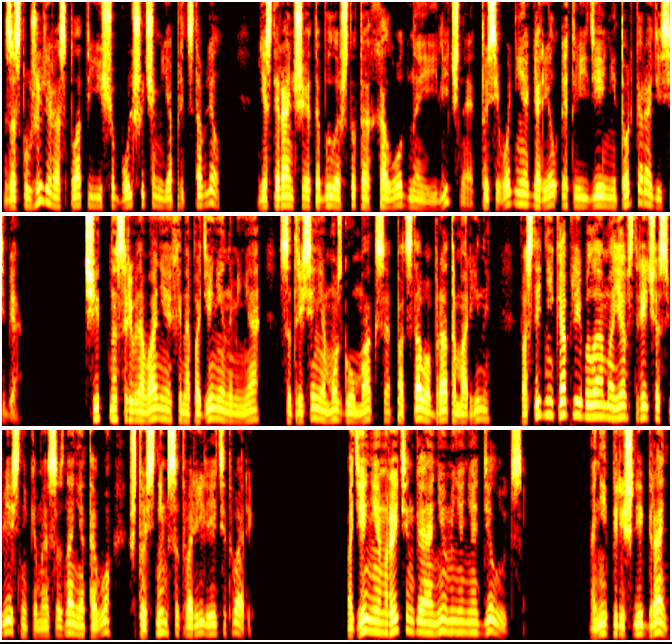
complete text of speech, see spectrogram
заслужили расплаты еще больше, чем я представлял. Если раньше это было что-то холодное и личное, то сегодня я горел этой идеей не только ради себя. Чит на соревнованиях и нападение на меня, сотрясение мозга у Макса, подстава брата Марины. Последней каплей была моя встреча с Вестником и осознание того, что с ним сотворили эти твари. Падением рейтинга они у меня не отделаются. Они перешли грань,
